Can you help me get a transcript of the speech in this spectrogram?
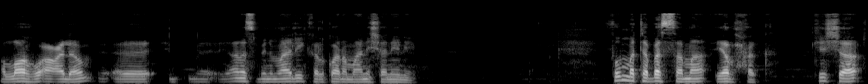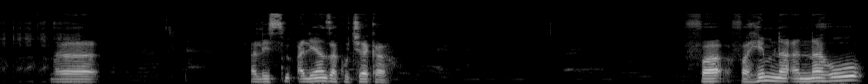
Allahu a'lam uh, Anas bin Malik alikuwa anamaanisha nini? Thumma tabassama yadhhak. Kisha uh, alianza kucheka. Fa fahimna annahu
